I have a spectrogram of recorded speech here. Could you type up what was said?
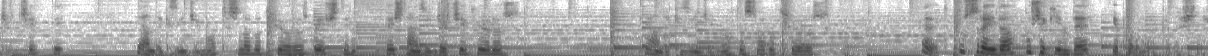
Zincir çektik. Yandaki zincirin ortasına batıyoruz. 5 5 tane zincir çekiyoruz. Yandaki zincirin ortasına batıyoruz. Evet, bu sırayı da bu şekilde yapalım arkadaşlar.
